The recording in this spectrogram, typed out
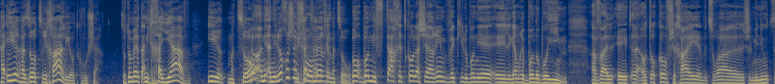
העיר הזאת צריכה להיות כבושה. זאת אומרת, אני חייב עיר מצור. לא, אני, אני לא חושב שהוא אומר. בוא, בוא נפתח את כל השערים וכאילו בוא נהיה אה, לגמרי בונובואים. אבל אה, אותו קוף שחי בצורה של מיניות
